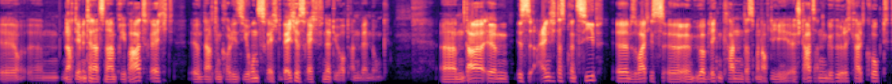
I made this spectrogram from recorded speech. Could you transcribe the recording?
äh, ähm, nach dem internationalen Privatrecht und nach dem Kollisionsrecht, welches Recht findet überhaupt Anwendung? Ähm, da ähm, ist eigentlich das Prinzip, soweit ich es äh, überblicken kann, dass man auf die äh, Staatsangehörigkeit guckt.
